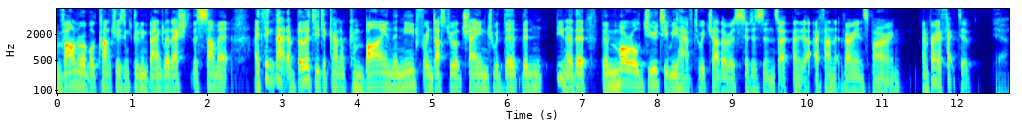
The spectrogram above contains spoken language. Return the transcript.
vulnerable countries, including Bangladesh, to the summit. I think that ability to kind of combine the need for industrial change with the the you know the the moral duty we have to each other as citizens, I, I, I found that very inspiring and very effective. Yeah.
